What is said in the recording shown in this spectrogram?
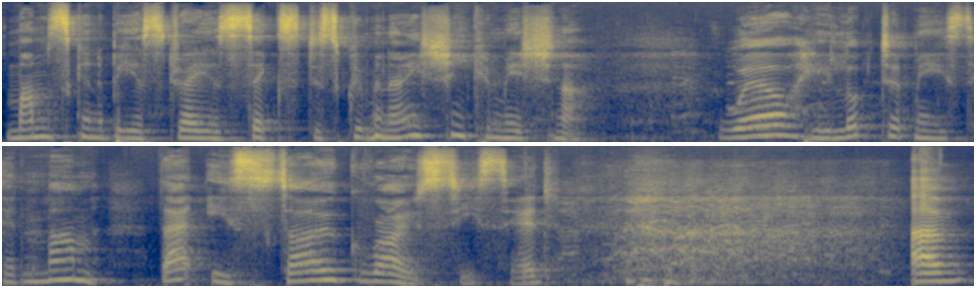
Mum's going to be Australia's Sex Discrimination Commissioner. Well, he looked at me, he said, Mum, that is so gross, he said. Um,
